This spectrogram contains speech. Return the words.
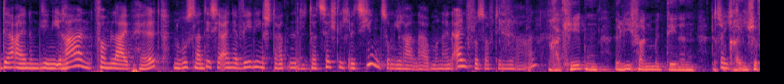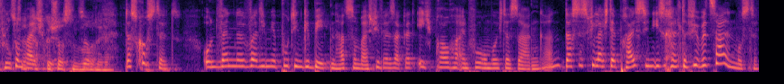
der einem den Iran vom Leib hält. Und Russland ist ja einer der wenigen Staaten, die tatsächlich Beziehungen zum Iran haben und einen Einfluss auf den Iran. Raketen liefern, mit denen das Richtig. ukrainische Flugzeug abgeschossen So. wurde. ja. Das kostet. Und wenn äh, Wladimir Putin gebeten hat, zum Beispiel, wer sagt hat, ich brauche ein Forum, wo ich das sagen kann, das ist vielleicht der Preis, den Israel dafür bezahlen musste.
